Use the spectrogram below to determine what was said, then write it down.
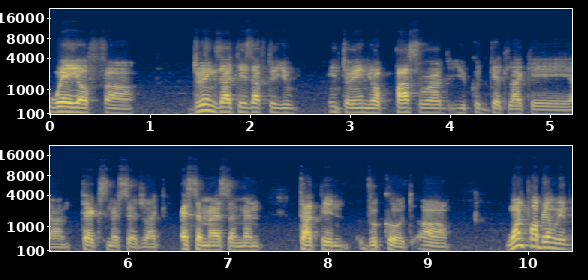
way of uh, doing that is after you enter in your password, you could get like a uh, text message, like SMS, and then type in the code. Uh, one problem with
